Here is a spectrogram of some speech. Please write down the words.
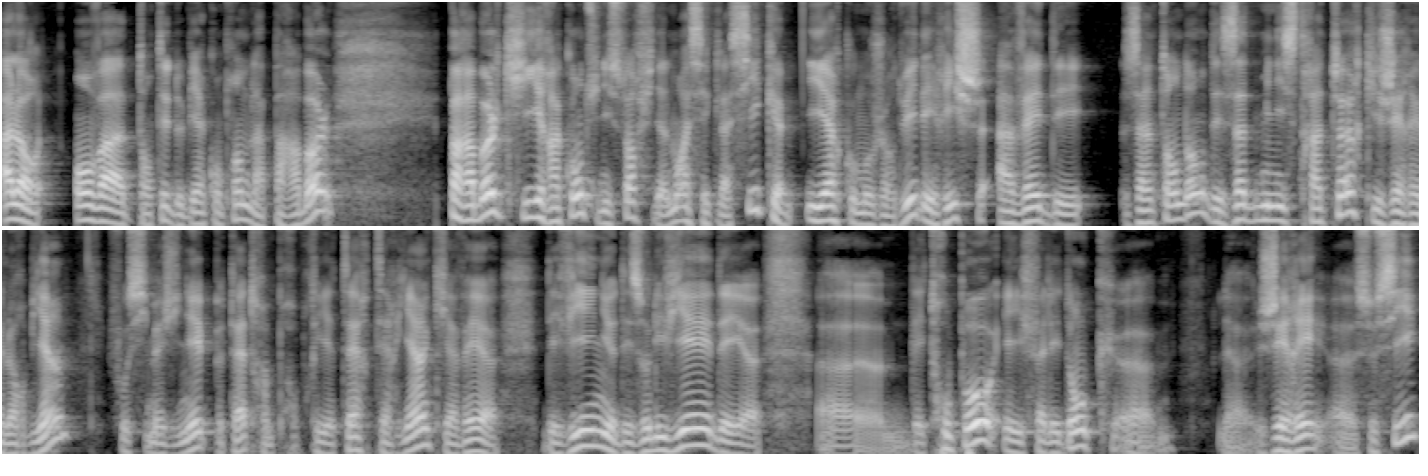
Alors, on va tenter de bien comprendre la parabole. Parabole qui raconte une histoire finalement assez classique. Hier comme aujourd'hui, les riches avaient des intendants, des administrateurs qui géraient leurs biens faut s'imaginer peut-être un propriétaire terrien qui avait euh, des vignes, des oliviers, des, euh, euh, des troupeaux, et il fallait donc gérer ceci.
